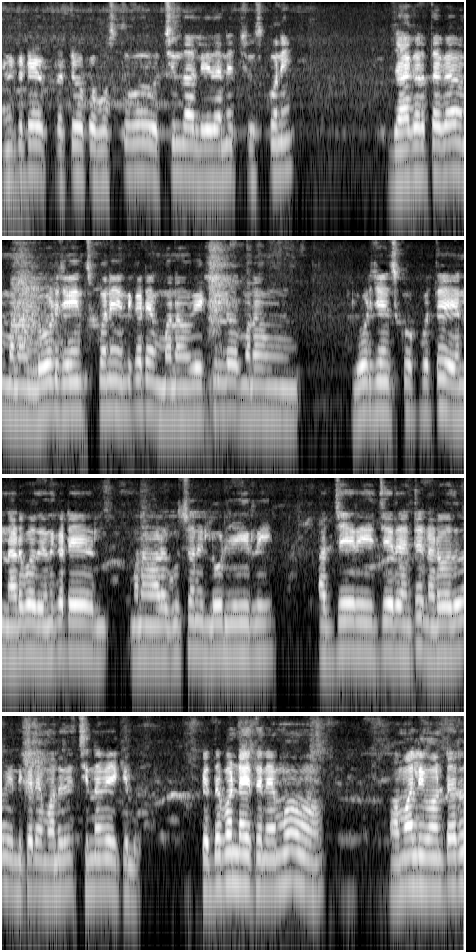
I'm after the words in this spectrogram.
ఎందుకంటే ప్రతి ఒక్క వస్తువు వచ్చిందా లేదనేది చూసుకొని జాగ్రత్తగా మనం లోడ్ చేయించుకొని ఎందుకంటే మన వెహికల్లో మనం లోడ్ చేయించుకోకపోతే నడవదు. ఎందుకంటే మనం ఆడ కూర్చొని లోడ్ చేయరి అది చేయరి ఇది చేయరి అంటే నడవదు. ఎందుకంటే మనది చిన్న వెహికల్ పెద్ద బండి అయితేనేమో అమాలి ఉంటారు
